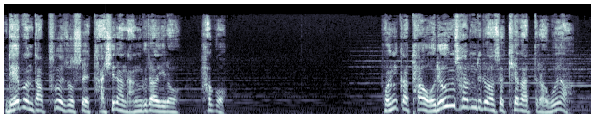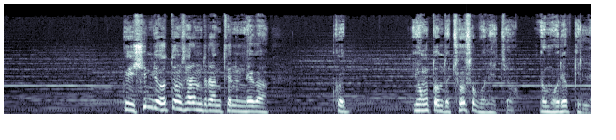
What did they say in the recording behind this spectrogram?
네 번 다 풀어줬어요. 다시는 안 그러기로 하고. 보니까 다 어려운 사람들이 와서 캐 갔더라고요. 그 심지어 어떤 사람들한테는 내가 그 용돈도 줘서 보냈죠. 너무 어렵길래.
